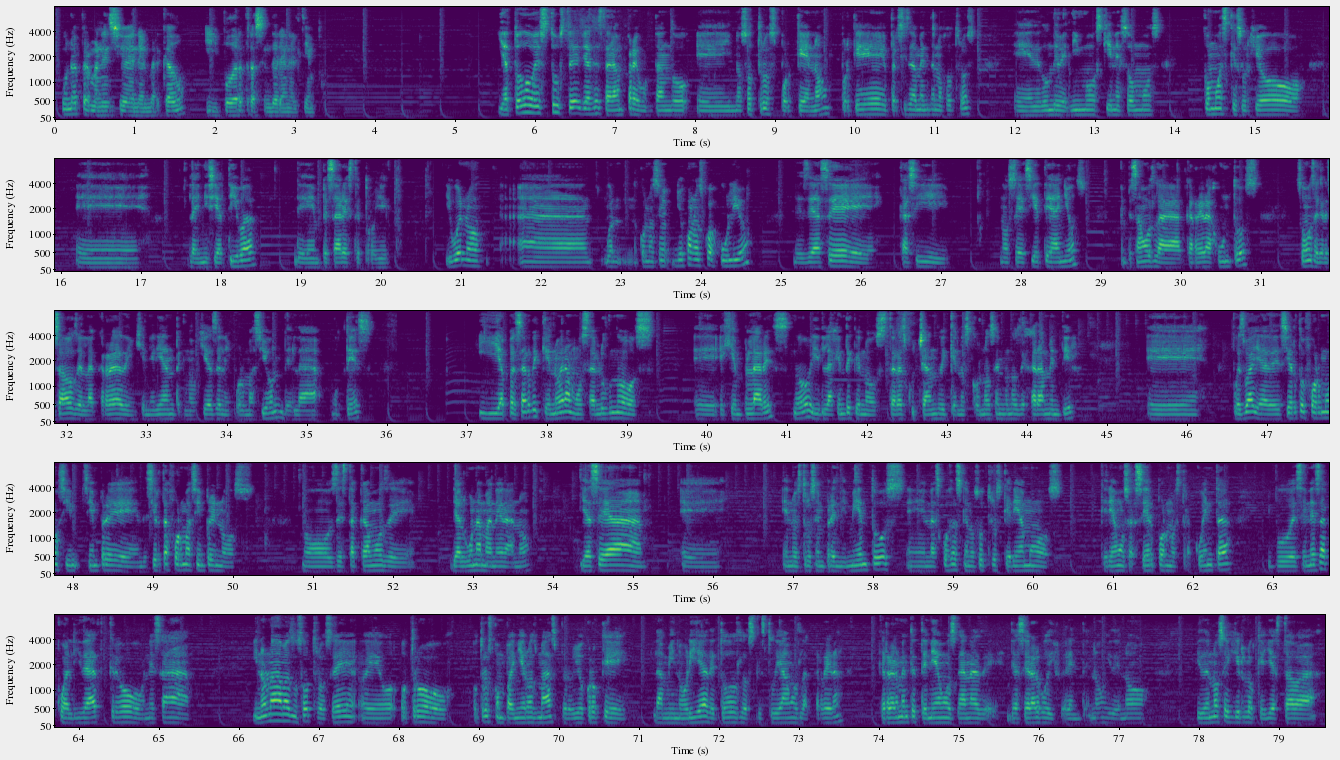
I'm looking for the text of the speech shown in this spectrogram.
una permanencia en el mercado y poder trascender en el tiempo. Y a todo esto ustedes ya se estarán preguntando, eh, ¿y nosotros por qué, no? ¿Por qué precisamente nosotros? Eh, ¿De dónde venimos? ¿Quiénes somos? ¿Cómo es que surgió eh, la iniciativa de empezar este proyecto? Y bueno, ah, bueno, yo conozco a Julio desde hace casi, no sé, siete años. Empezamos la carrera juntos. Somos egresados de la carrera de Ingeniería en Tecnologías de la Información de la UTES. Y a pesar de que no éramos alumnos eh, ejemplares, ¿no? Y la gente que nos estará escuchando y que nos conoce no nos dejará mentir. Eh, pues vaya, de cierta forma siempre, de cierta forma siempre nos, nos destacamos de, de alguna manera, ¿no? Ya sea eh, en nuestros emprendimientos, en las cosas que nosotros queríamos, queríamos hacer por nuestra cuenta. Y pues en esa cualidad, creo, en esa... Y no nada más nosotros, eh, eh, otro, otros compañeros más, pero yo creo que la minoría de todos los que estudiábamos la carrera, que realmente teníamos ganas de, hacer algo diferente, ¿no? Y de no, y de no seguir lo que ya estaba,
